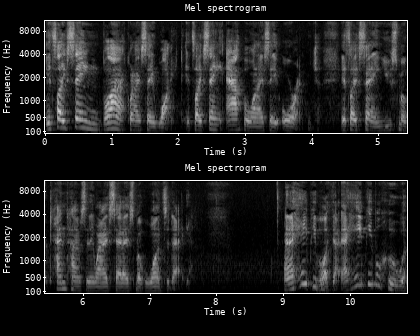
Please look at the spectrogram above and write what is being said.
it's like saying black when I say white. It's like saying apple when I say orange. It's like saying you smoke 10 times a day when I said I smoke once a day. And I hate people like that. I hate people who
